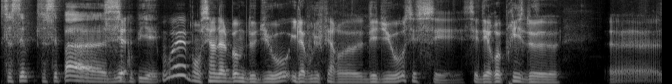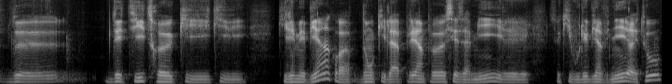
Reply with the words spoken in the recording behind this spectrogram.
Ça s'est pas bien coupillé. Ouais, bon, c'est un album de duo. Il a voulu faire euh, des duos. C'est- des reprises de, euh, de des titres qui qui qu'il aimait bien, quoi. Donc, il a appelé un peu ses amis, les- ceux qui voulaient bien venir et tout.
